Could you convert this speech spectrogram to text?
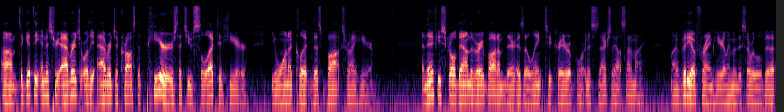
Um, to get the industry average or the average across the peers that you've selected here, you want to click this box right here. And then if you scroll down the very bottom, there is a link to create a report. And this is actually outside of my my video frame here. Let me move this over a little bit.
